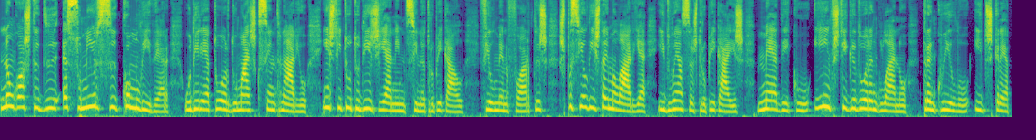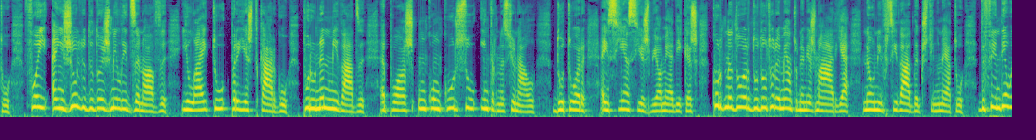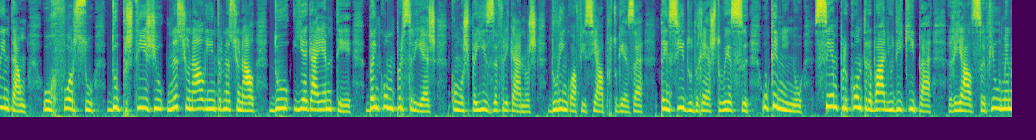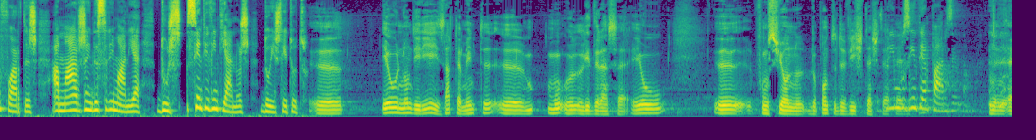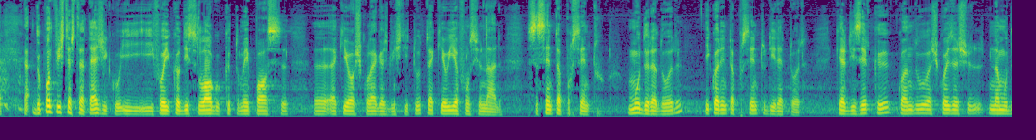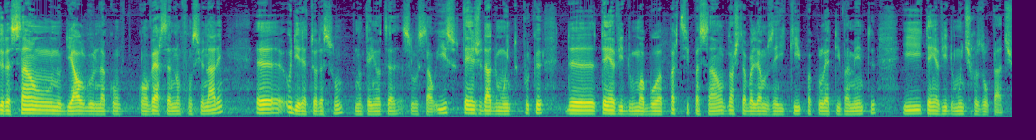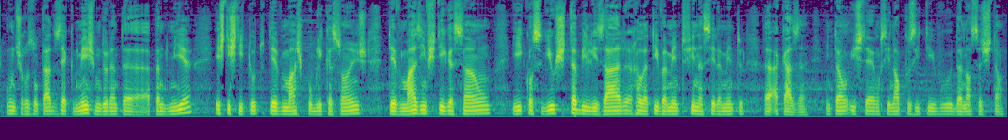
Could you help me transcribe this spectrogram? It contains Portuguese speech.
Não gosta de assumir-se como líder. O diretor do Mais Que Centenário, Instituto de Higiene e Medicina Tropical, Filomeno Fortes, especialista em malária e doenças tropicais, médico e investigador angolano, tranquilo e discreto, foi em julho de 2019 eleito para este cargo por unanimidade após um concurso internacional. Doutor em Ciências Biomédicas, coordenador do doutoramento na mesma área na Universidade Agostinho Neto defendeu então o reforço do prestígio nacional e internacional do IHMT, bem como parcerias com os países africanos de língua oficial portuguesa. Tem sido, de resto, esse o caminho, sempre com trabalho de equipa, realça Filomeno Fortes, à margem da cerimónia dos 120 anos do Instituto. Uh, eu não diria exatamente uh, liderança. Eu eh, funcione do ponto de vista estratégico. Primos interpares, então. Eh, do ponto de vista estratégico, e foi o que eu disse logo que tomei posse eh, aqui aos colegas do Instituto, é que eu ia funcionar 60% moderador e 40% diretor. Quer dizer que quando as coisas na moderação, no diálogo, na conversa não funcionarem, Uh, o diretor assume, não tem outra solução. E isso tem ajudado muito, porque de, tem havido uma boa participação, nós trabalhamos em equipa, coletivamente, e tem havido muitos resultados. Um dos resultados é que, mesmo durante a, a pandemia, este Instituto teve mais publicações, teve mais investigação e conseguiu estabilizar relativamente financeiramente a, a casa. Então, isto é um sinal positivo da nossa gestão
